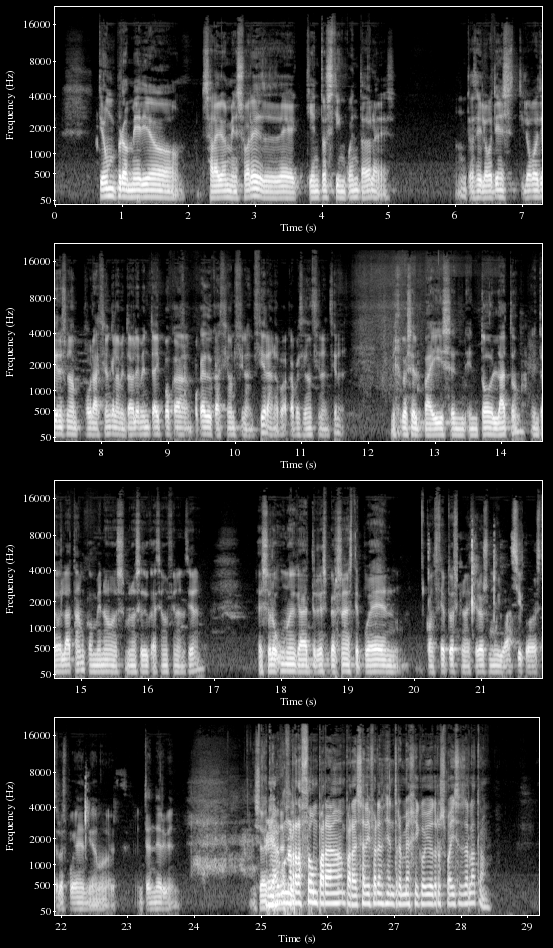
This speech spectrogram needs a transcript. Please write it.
tiene un promedio salarios mensuales de 550 dólares. Entonces, y luego tienes, y luego tienes una población que lamentablemente hay poca, poca educación financiera, ¿no? poca capacidad financiera. México es el país en, en todo el LATAM, en todo el LATAM con menos, menos educación financiera. Es solo uno de cada tres personas te pueden, conceptos financieros muy básicos, te los pueden, digamos, entender bien. ¿Hay alguna razón para, para, esa diferencia entre México y otros países de LATAM?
